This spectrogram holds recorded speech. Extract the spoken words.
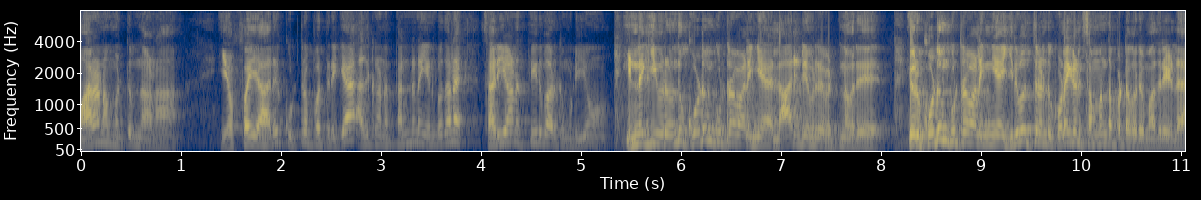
மரணம் மட்டும்தானா? எஃப்ஐஆர் குற்றப்பத்திரிக்கை அதுக்கான தண்டனை என்பதான சரியான தீர்வாக இருக்க முடியும்? இன்னைக்கு இவர் வந்து கொடும் குற்றவாளிங்க லாரி டிரைவரை வெட்டினவர். இவர் கொடும் குற்றவாளிங்க இருபத்தி ரெண்டு கொலைகள் சம்பந்தப்பட்டவர் மதுரையில்.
